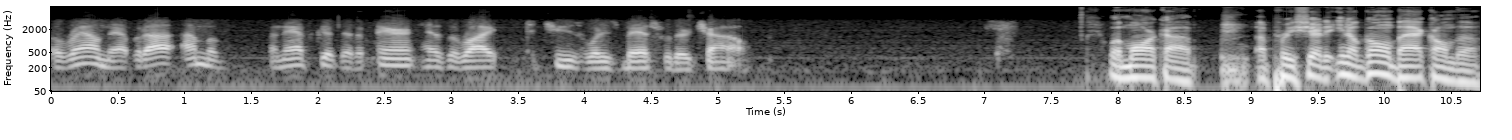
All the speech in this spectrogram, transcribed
around that. But I, I'm a, an advocate that a parent has the right to choose what is best for their child. Well, Mark, I appreciate it. You know, going back on the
